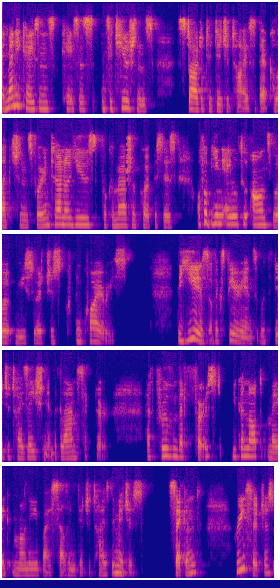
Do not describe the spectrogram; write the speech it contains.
In many cases, cases, institutions started to digitize their collections for internal use, for commercial purposes, or for being able to answer researchers' inquiries. The years of experience with digitization in the GLAM sector have proven that first, you cannot make money by selling digitized images. Second, researchers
